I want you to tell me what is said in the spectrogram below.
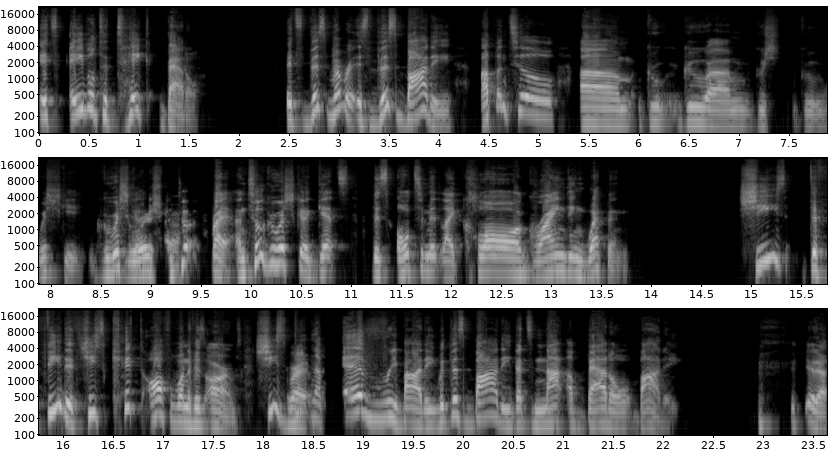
It's able to take battle. It's this. Remember, it's this body up until um Gru, Gru, um Grush- Gruishki, Grewishka, Grishka. until- right until Grewishka gets this ultimate like claw grinding weapon. She's defeated. She's kicked off one of his arms. She's Right. beaten up everybody with this body that's not a battle body. you know,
